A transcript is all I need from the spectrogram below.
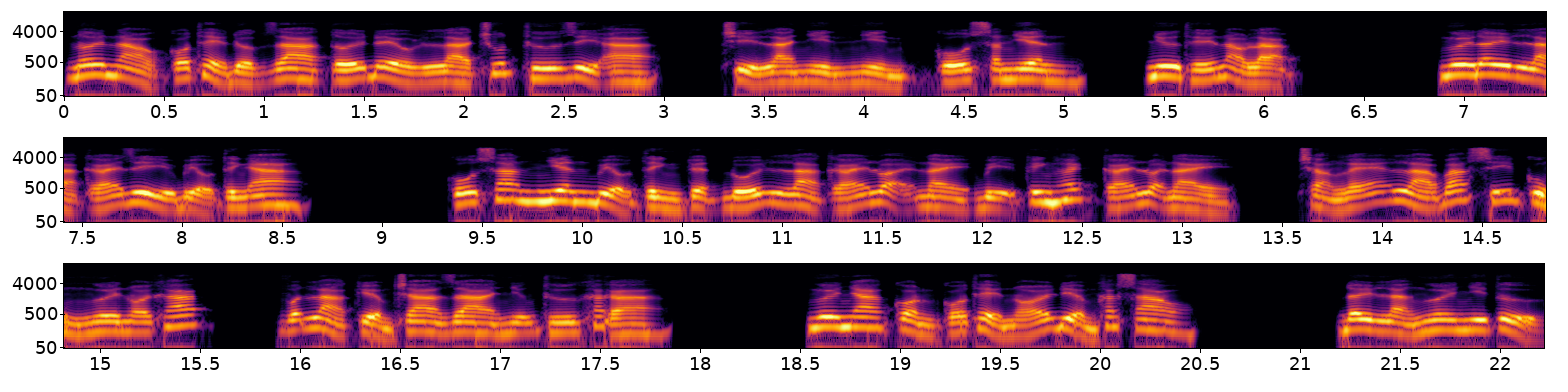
nơi nào có thể được ra tới đều là chút thứ gì à, chỉ là nhìn nhìn cố san nhiên, như thế nào lạc. Ngươi đây là cái gì biểu tình a? Cố san nhiên biểu tình tuyệt đối là cái loại này bị kinh hách cái loại này, chẳng lẽ là bác sĩ cùng ngươi nói khác, vẫn là kiểm tra ra những thứ khác a? Ngươi nha còn có thể nói điểm khác sao? Đây là ngươi nhi tử.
